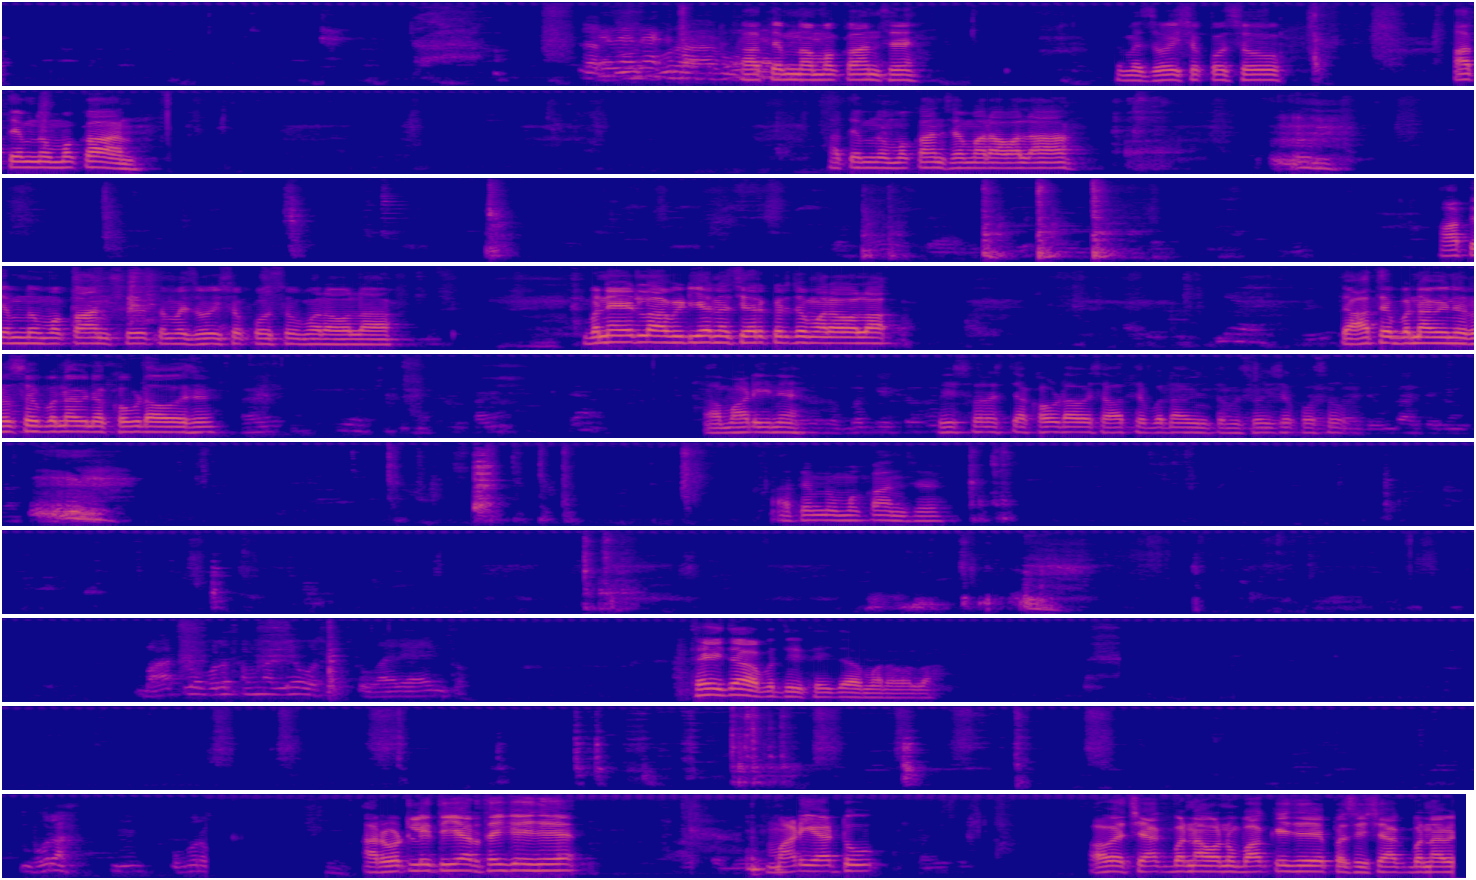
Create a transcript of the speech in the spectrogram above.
આ તેમના મકાન છે. તમે જોઈ શકો છો. આ તેમનું મકાન. આ તેમનું મકાન છે મારા વાલા. આ તેમનું મકાન છે, તમે જોઈ શકો છો મારા વાલા. બને એટલો આ વિડીયોને શેર કરજો મારા વાલા. તે હાથે બનાવીને, રસોઈ બનાવીને ખવડાવે છે. આ માડીને વીસ વર્ષ ત્યાં ખવડાવે છે, હાથે બનાવીને તમે જોઈ શકો છો. આ તેમનું મકાન છે. બાટલો ભરત હમણાં લેવો શકતો વારે આવીને તો. થઈ જા બધી થઈ જા મારા વાલા. આ રોટલી તૈયાર થઈ ગઈ છે. માડી આટું હવે શાક બનાવવાનું બાકી છે પછી શાક બનાવી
